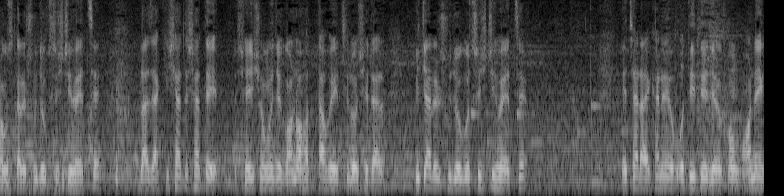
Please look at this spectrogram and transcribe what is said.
সংস্কারের সুযোগ সৃষ্টি হয়েছে। প্লাস একই সাথে সাথে সেই সময় যে গণহত্যা হয়েছিল, সেটার বিচারের সুযোগও সৃষ্টি হয়েছে। এছাড়া এখানে অতীতে যেরকম অনেক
